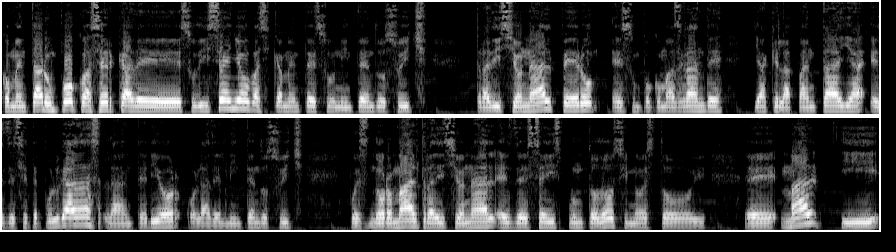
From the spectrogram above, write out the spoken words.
comentar un poco acerca de su diseño. Básicamente es un Nintendo Switch tradicional, pero es un poco más grande, ya que la pantalla es de 7 pulgadas. La anterior o la del Nintendo Switch pues normal, tradicional, es de 6.2 si no estoy eh, mal. Y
